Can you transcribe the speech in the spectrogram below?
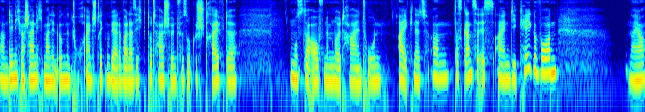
ähm, den ich wahrscheinlich mal in irgendein Tuch einstricken werde, weil er sich total schön für so gestreifte Muster auf einem neutralen Ton eignet. Ähm, das Ganze ist ein Decay geworden. Naja,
